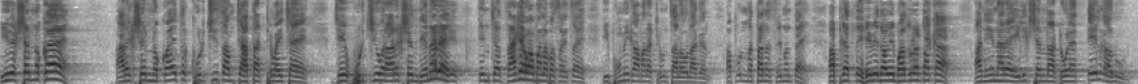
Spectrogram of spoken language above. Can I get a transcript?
इलेक्शन नको आहे. आरक्षण नको आहे तर खुर्चीच आमच्या हातात ठेवायची आहे. जे खुर्चीवर आरक्षण देणारे आहेत त्यांच्या जाग्यावर आम्हाला बसायचं आहे. ही भूमिका आम्हाला ठेवून चालावं लागेल. आपण मतानं श्रीमंत आहे. आपल्यातले हेवे दावे बाजूला टाका. आणि येणाऱ्या इलेक्शनला डोळ्यात तेल घालून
